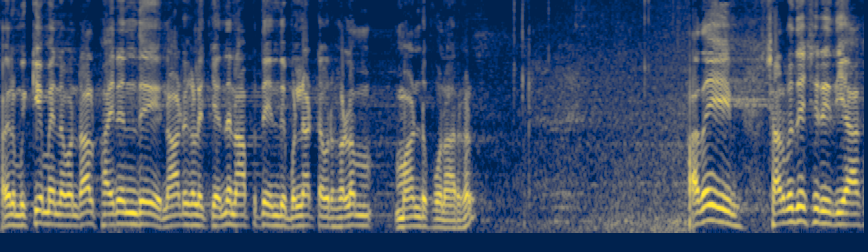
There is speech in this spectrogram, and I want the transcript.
அதில் முக்கியம் என்னவென்றால் பதினைந்து நாடுகளைச் சேர்ந்த நாற்பத்தைந்து வெளிநாட்டவர்களும் மாண்டு போனார்கள். அதை சர்வதேச ரீதியாக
